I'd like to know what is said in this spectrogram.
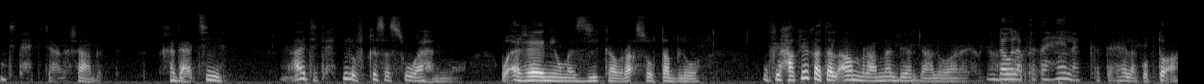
انت ضحكتي على شعبك. خدعتيه. قعدتي تحكي له في قصص وهم وأغاني ومزيكا ورقص وطبل وفي حقيقة الأمر عمال بيرجع لورا يرجع الدولة. بتتهالك. بتتهالك وبتقع.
